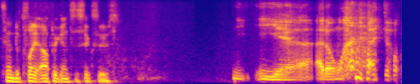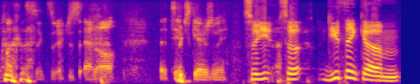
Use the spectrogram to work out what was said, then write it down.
tend to play up against the Sixers. Yeah, I don't want I don't want the Sixers at all. That team scares me. So you so do you think um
